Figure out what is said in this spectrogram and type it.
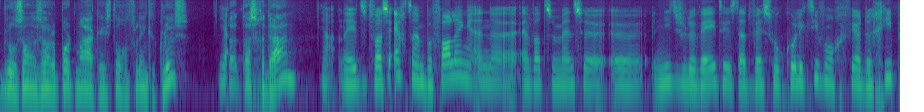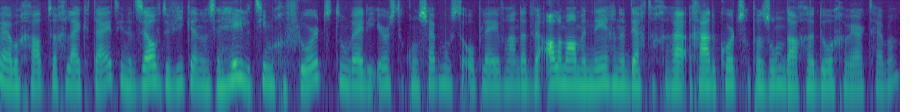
bedoel, zo'n zo'n rapport maken is toch een flinke klus. Ja. Dat, dat is gedaan. Ja, nee, het was echt een bevalling. En, eh, en wat de mensen eh, niet zullen weten, is dat wij zo collectief ongeveer de griep hebben gehad tegelijkertijd. In hetzelfde weekend was het hele team gevloerd toen wij die eerste concept moesten opleveren. En dat we allemaal met 39 gra- graden koorts op een zondag eh, doorgewerkt hebben.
